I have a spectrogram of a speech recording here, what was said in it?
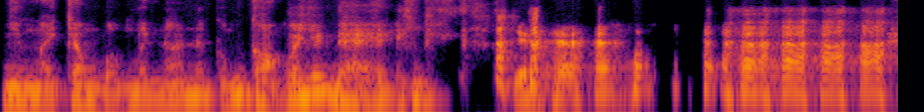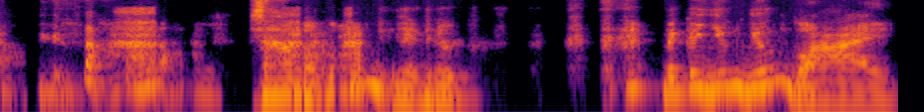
Nhưng mà trong bụng mình nói nó cũng còn có vấn đề. Sao mà có vấn đề được? Nó cứ dướng dướng hoài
